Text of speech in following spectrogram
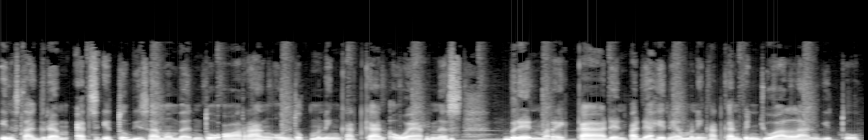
Instagram Ads itu bisa membantu orang untuk meningkatkan awareness brand mereka dan pada akhirnya meningkatkan penjualan gitu.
